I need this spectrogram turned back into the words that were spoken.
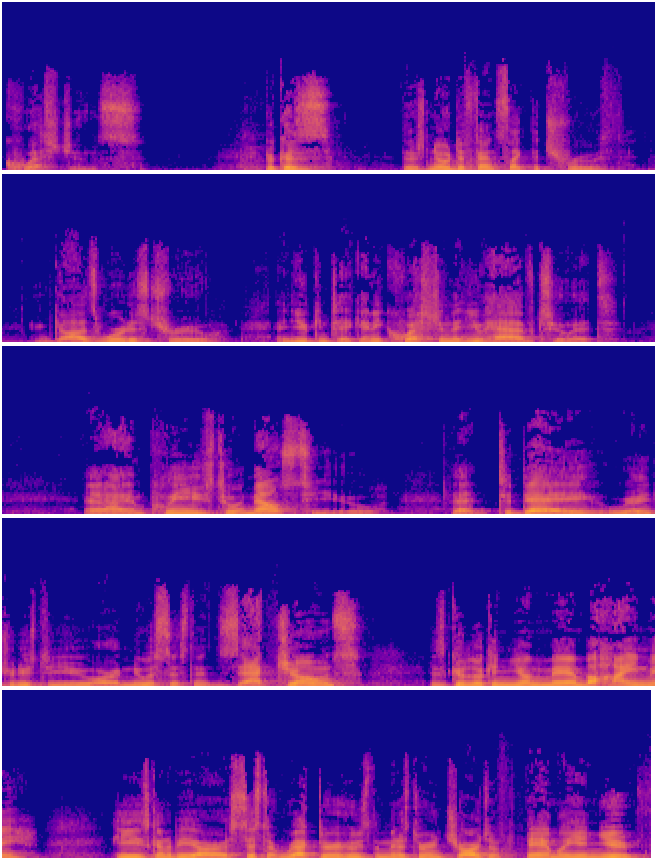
questions. Because there's no defense like the truth, and God's Word is true, and you can take any question that you have to it. And I am pleased to announce to you that today we introduce to you our new assistant, Zach Jones, this good looking young man behind me. He's going to be our assistant rector, who's the minister in charge of family and youth.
